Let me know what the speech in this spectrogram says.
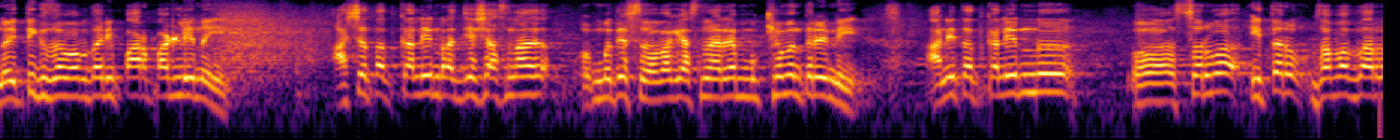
नैतिक जबाबदारी पार पाडली नाही. अशा तत्कालीन राज्य शासनामध्ये सहभागी असणाऱ्या मुख्यमंत्र्यांनी आणि तत्कालीन सर्व इतर जबाबदार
